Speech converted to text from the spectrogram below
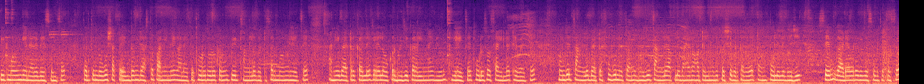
पीठ मळून घेणार आहे बेसनचं. तर तुम्ही बघू शकता एकदम जास्त पाणी नाही घालायचं. थोडं थोडं करून पीठ चांगलं घट्टसर मळून घ्यायचं आहे आणि हे बॅटर केले केले लवकर भजी करायला नाही घेऊन घ्यायचं आहे थोडंसं साईडला ठेवायचं आहे म्हणजे चांगलं बॅटर फुगून येतं आणि भजी चांगले आपले बाहेर हॉटेलमध्ये कसे भेटतात टंपवलेले भजी सेम गाड्यावर वगैरे जसं होतं तसं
